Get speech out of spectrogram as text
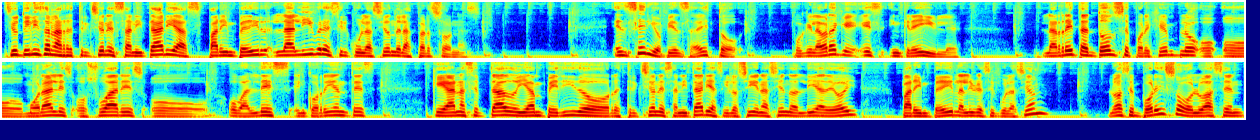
se utilizan las restricciones sanitarias para impedir la libre circulación de las personas. ¿En serio piensa esto? Porque la verdad que es increíble. La reta entonces, por ejemplo, o, Morales o Suárez o, o Valdés en Corrientes, que han aceptado y han pedido restricciones sanitarias y lo siguen haciendo al día de hoy para impedir la libre circulación? ¿Lo hacen por eso o lo hacen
